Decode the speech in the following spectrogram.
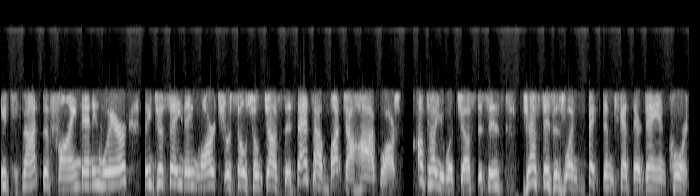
It's not defined anywhere. They just say they march for social justice. That's a bunch of hogwash. I'll tell you what justice is. Justice is when victims get their day in court.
